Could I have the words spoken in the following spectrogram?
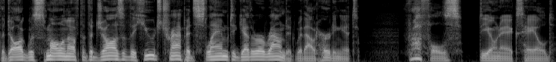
The dog was small enough that the jaws of the huge trap had slammed together around it without hurting it. Ruffles, Diona exhaled,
